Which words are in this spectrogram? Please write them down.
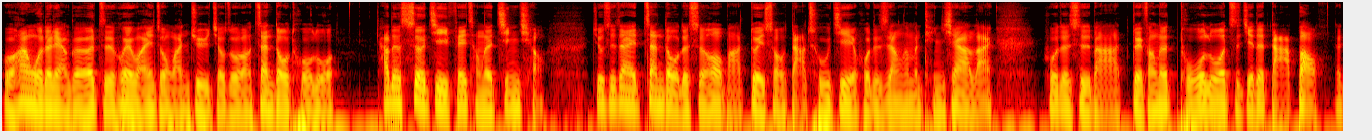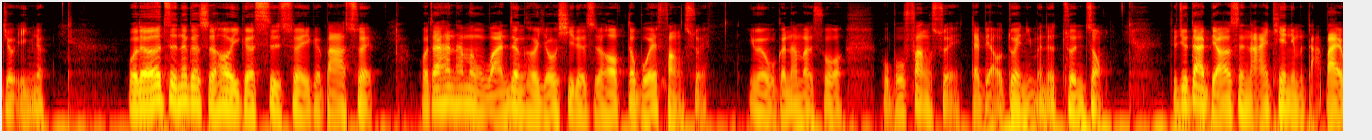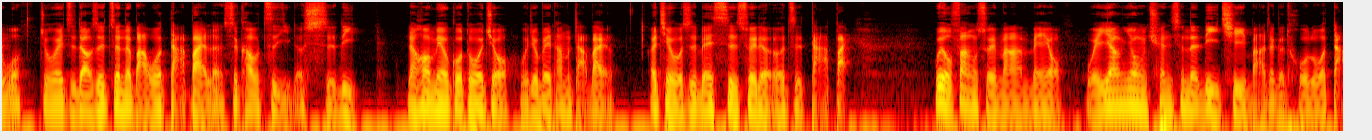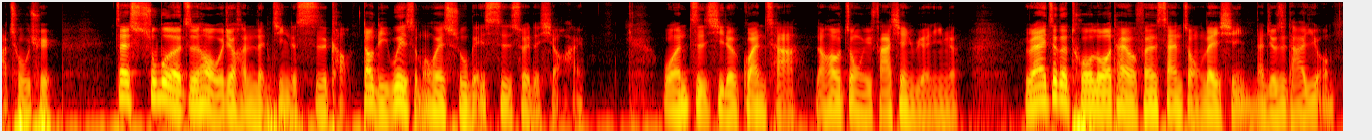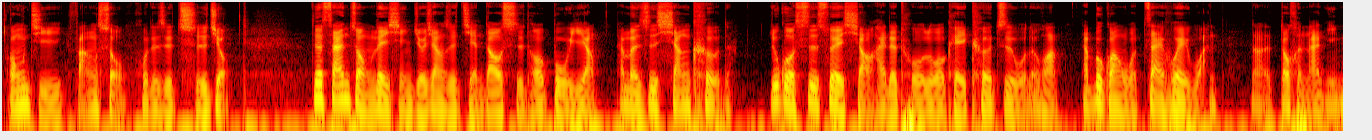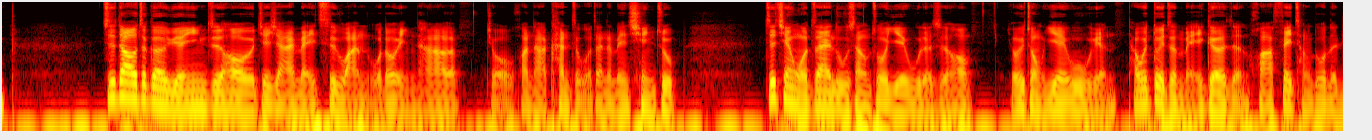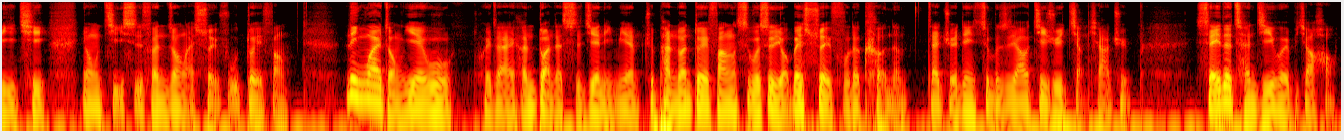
我和我的两个儿子会玩一种玩具，叫做战斗陀螺。它的设计非常的精巧，就是在战斗的时候把对手打出界，或者是让他们停下来，或者是把对方的陀螺直接的打爆，那就赢了。我的儿子那个时候一个四岁，一个八岁。我在和他们玩任何游戏的时候都不会放水，因为我跟他们说，我不放水代表对你们的尊重。这就代表的是哪一天你们打败我，就会知道是真的把我打败了，是靠自己的实力。然后没有过多久，我就被他们打败了，而且我是被四岁的儿子打败。我有放水吗？没有，我一样用全身的力气把这个陀螺打出去。在输了之后，我就很冷静的思考，到底为什么会输给四岁的小孩？我很仔细的观察，然后终于发现原因了。原来这个陀螺它有分三种类型，那就是它有攻击、防守或者是持久。这三种类型就像是剪刀石头布一样，它们是相克的。如果四岁小孩的陀螺可以克制我的话，那不管我再会玩，那都很难赢。知道这个原因之后，接下来每一次玩我都赢他了，就换他看着我在那边庆祝。之前我在路上做业务的时候。有一种业务员，他会对着每一个人花非常多的力气，用几十分钟来说服对方。另外一种业务会在很短的时间里面去判断对方是不是有被说服的可能，再决定是不是要继续讲下去。谁的成绩会比较好？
